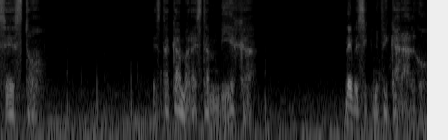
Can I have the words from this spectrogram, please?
Es esto? Esta cámara es tan vieja. Debe significar algo.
